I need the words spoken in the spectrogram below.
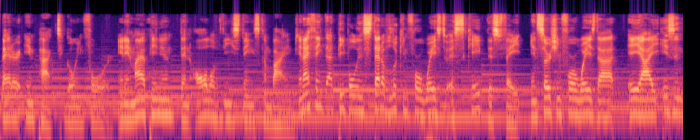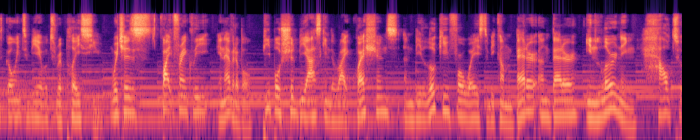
better impact going forward. And in my opinion, than all of these things combined. And I think that people, instead of looking for ways to escape this fate and searching for ways that AI isn't going to be able to replace you, which is quite frankly inevitable. People should be asking the right questions and be looking for ways to become better and better in learning how to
